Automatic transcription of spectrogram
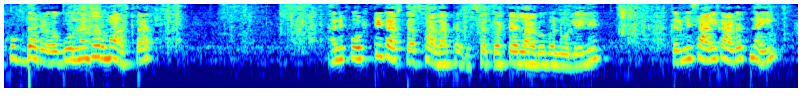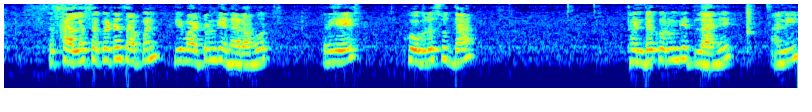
खूप धर गुणधर्म असतात. आणि पौष्टिक असतात साला सकट लाडू बनवलेले. तर मी साल काढत नाही. तर सालासकटच आपण हे वाटून घेणार आहोत. तर हे खोबरं सुद्धा थंड करून घेतलं आहे. आणि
